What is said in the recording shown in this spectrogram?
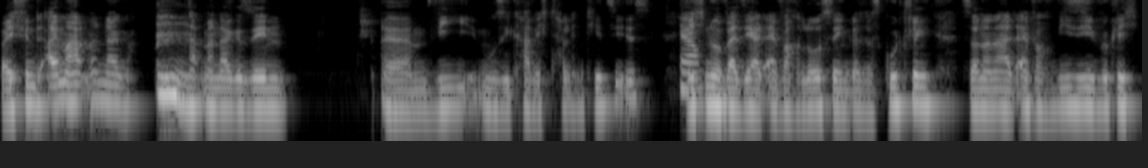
Weil ich finde, einmal hat man da, hat man da gesehen, ähm, wie musikalisch talentiert sie ist. Ja. Nicht nur, weil sie halt einfach lossingt und das gut klingt, sondern halt einfach, wie sie wirklich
